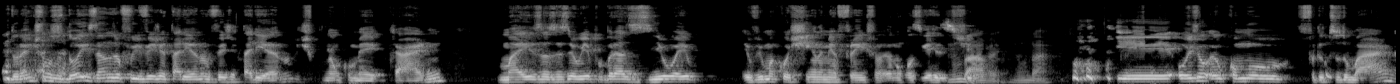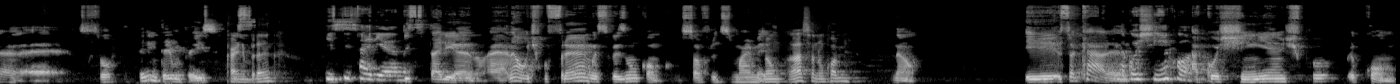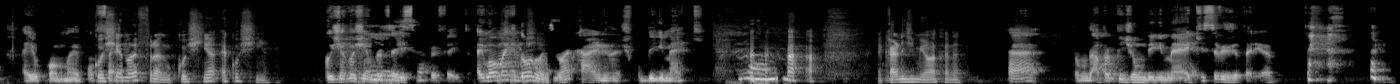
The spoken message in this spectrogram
durante uns dois anos eu fui vegetariano, vegetariano, tipo, não comer carne. Mas às vezes eu ia pro Brasil, aí eu, eu vi uma coxinha na minha frente, eu não conseguia Não resistir. dá, velho. Não dá. E hoje eu, eu como frutos do mar, né? É, sou, tem um termo pra isso. Carne branca? Piscitariano. Vegetariano. É, não, tipo, frango, essas coisas eu não como, como só frutos do mar mesmo. Não. Ah, você não come? Não. E, só que, cara, A coxinha come. a coxinha, tipo, eu como. Aí eu como, aí eu confesso. Coxinha não é frango, coxinha é coxinha. Coxinha, coxinha, Isso. perfeito, perfeito. É igual o Coxinha, McDonald's, não é carne, né? Tipo, Big Mac. Não, é carne de minhoca, né? É, então dá pra pedir um Big Mac e ser vegetariano.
